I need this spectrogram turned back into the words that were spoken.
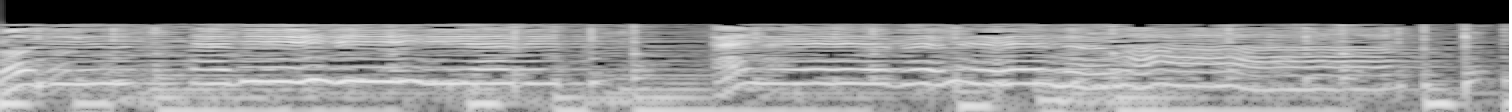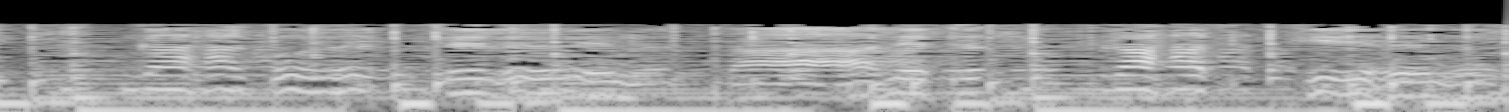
රොදින් ඇදී ඇවිත් ඇඟේ වෙලෙනවා. ගහකොළ සෙලවෙන තාලෙට රහත් කියනවා.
